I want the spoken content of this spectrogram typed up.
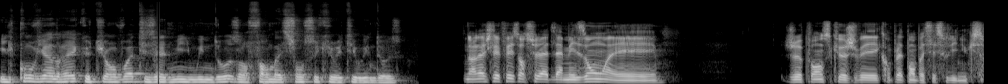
il conviendrait que tu envoies tes admins Windows en formation sécurité Windows. Non, là, je l'ai fait sur celui-là de la maison et je pense que je vais complètement passer sous Linux.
